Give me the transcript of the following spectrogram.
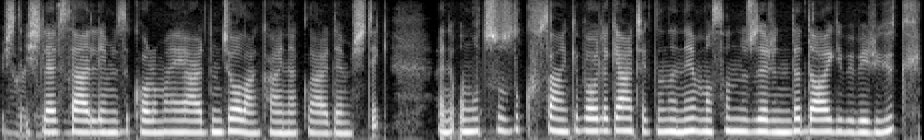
işte işlevselliğimizi korumaya yardımcı olan kaynaklar demiştik. Hani umutsuzluk sanki böyle gerçekten hani masanın üzerinde dağ gibi bir yük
